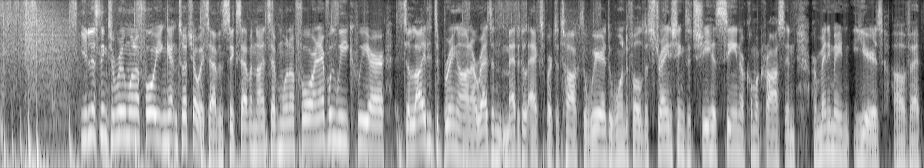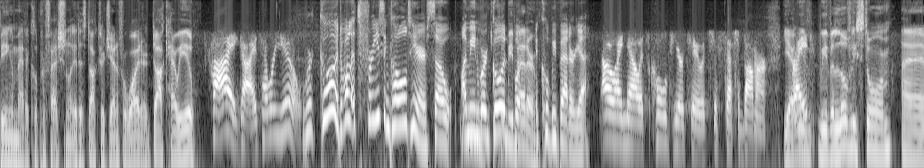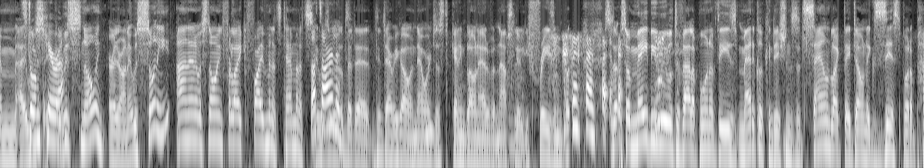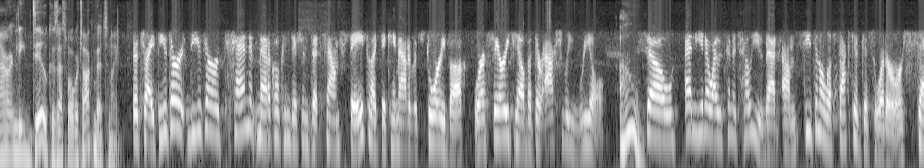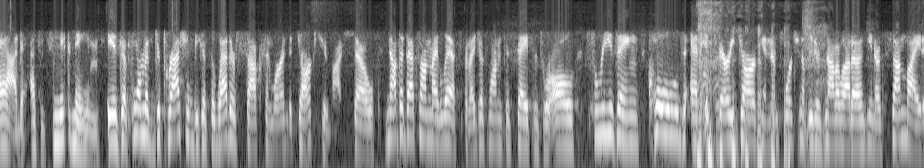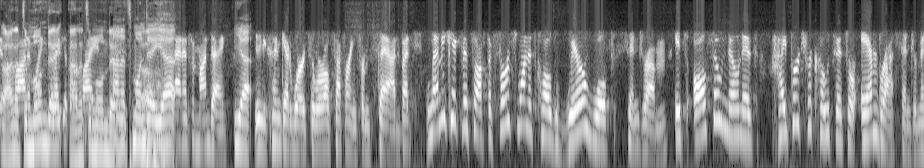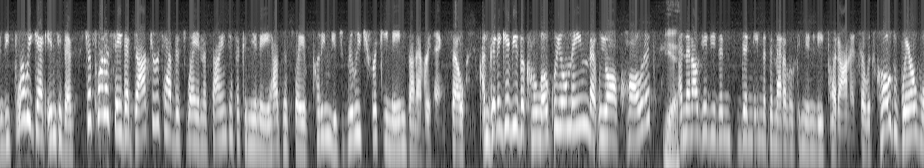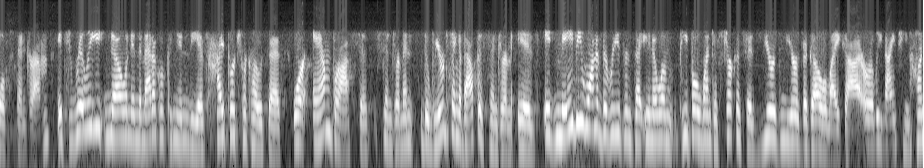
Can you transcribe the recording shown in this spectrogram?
You're listening to Room 104. You can get in touch 087 104. And every week we are delighted to bring on our resident medical expert to talk the weird, the wonderful, the strange things that she has seen or come across in her many, many years of uh, being a medical professional. It is Dr. Jennifer Wider. Doc, how are you? Hi guys, how are you? We're good. Well, it's freezing cold here, so I mean, we're good. Could be but better. It could be better, yeah. Oh, I know it's cold here too. It's just such a bummer. Yeah, right. we've, we've a lovely storm. Um, it Storm was, Ciara. It was snowing earlier on. It was sunny, and then it was snowing for like five minutes, ten minutes. That's it was Ireland. A little bit, uh, there we go. And now we're just getting blown out of it and absolutely freezing. But so, so maybe we will develop one of these medical conditions that sound like they don't exist, but apparently do, because that's what we're talking about tonight. That's right. These are these are ten medical conditions that sound fake, like they came out of a storybook or a fairy tale, but they're actually real. Oh. So, and you know, I was going to tell you that um, seasonal affective disorder, or SAD, as its nickname, is a form of depression because the weather sucks and we're in the dark too much. So, not that that's on my list, but I just wanted to say since we're all freezing cold and it's very dark, and unfortunately, there's not a lot of you know sunlight and, And a it's a of, like, Monday. regular and it's a. Monday. And it's Monday, Oh. yeah. And it's a Monday. Yeah. You couldn't get worse, so we're all suffering from SAD. But let me kick this off. The first one is called werewolf syndrome. It's also known as hypertrichosis or Ambras syndrome. And before we get into this, just want to say that doctors have this way, and the scientific community has this way of putting these really tricky names on everything. So I'm going to give you the colloquial name that we all call it, Yeah. and then I'll give you the, the name that the medical community put on it. So it's called werewolf syndrome. It's really known in the medical community as hypertrichosis or Ambras syndrome. And the weird thing about this syndrome is it may be one of the reasons that, you know, when people went to circuses years and years ago, like uh, early 1900s,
